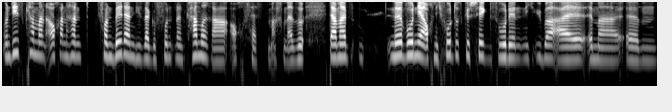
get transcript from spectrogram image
und dies kann man auch anhand von Bildern dieser gefundenen Kamera auch festmachen. Also damals ne, wurden ja auch nicht Fotos geschickt, es wurde nicht überall immer ähm,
